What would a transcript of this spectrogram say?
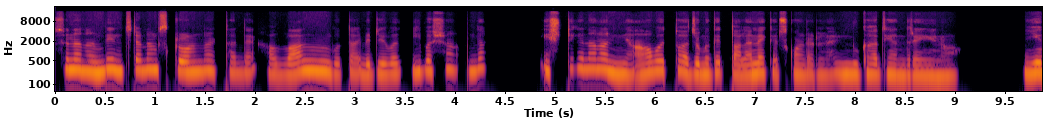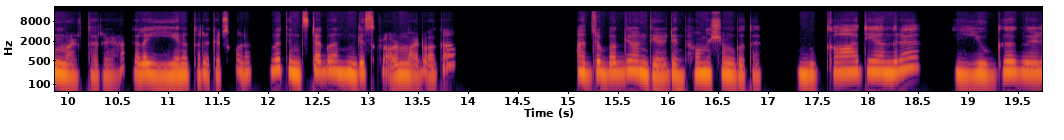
ಸೊ ನಾನು ಹಂಗೆ ಇನ್‌ಸ್ಟಾಗ್ರಾಮ್ ಸ್ಕ್ರೋಲ್ ಮಾಡ್ತಾ ಇದ್ದೆ. ಅವಾಗ ನನಗೆ ಗೊತ್ತಾಗಿದ್ದು ಇವಾಗ ಈ ವರ್ಷ ಅಂದರೆ ಇಷ್ಟಿಗೆ ನಾನು ಯಾವತ್ತೂ ಅದ್ರ ಬಗ್ಗೆ ತಲೆನೇ ಕೆಡ್ಸ್ಕೊಂಡಿರಲಿಲ್ಲ. ಯುಗಾದಿ ಅಂದರೆ ಏನು? ಏನು ಮಾಡ್ತಾರೆ? ಅದೆಲ್ಲ ಏನು ತಲೆ ಕೆಡ್ಸ್ಕೊಂಡು ಇವತ್ತು ಇನ್‌ಸ್ಟಾಗ್ರಾಮ್ ಹಿಂಗೆ ಸ್ಕ್ರಾಲ್ ಮಾಡುವಾಗ ಅದ್ರ ಬಗ್ಗೆ ಒಂದು ಎರಡು ಇನ್ಫಾರ್ಮೇಷನ್ ಗೊತ್ತಾಯ್ತು. ಯುಗಾದಿ ಅಂದರೆ ಯುಗಗಳ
